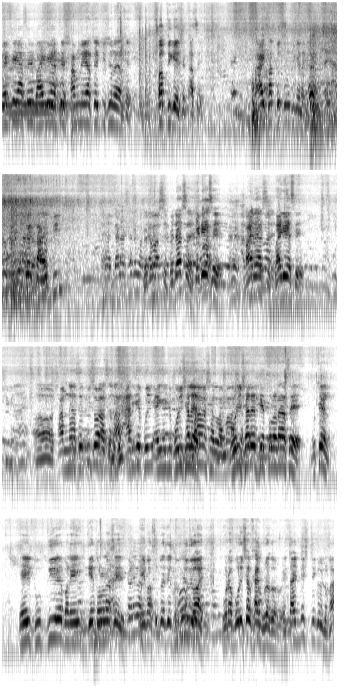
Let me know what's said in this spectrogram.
পেটে আছে বাইরে আছে সামনে আছে পিছনে আছে সব দিকে এসে আছে। তাই থাকবে কোনো দিকে নাই। কাগজ কি পেটে আছে? বাইরে আছে বাইরে আছে। সামনে আছে পিছনে আছে না? এই যে বরিশালের। বরিশালের যে তোলাটা আছে বুঝছেন? এই দুধ দিয়ে মানে এই যে তোলাটা আছে এই বাছুরটা যে দুধ যদি হয় ওটা বরিশাল খায় ঘুরা ধরবে এই চার ডিস্ট্রিক্ট হইল না?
